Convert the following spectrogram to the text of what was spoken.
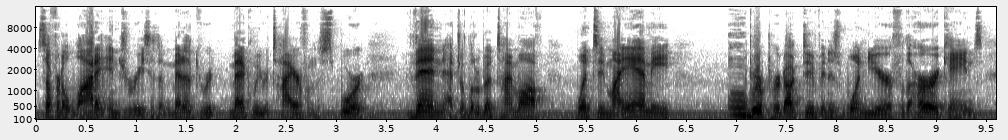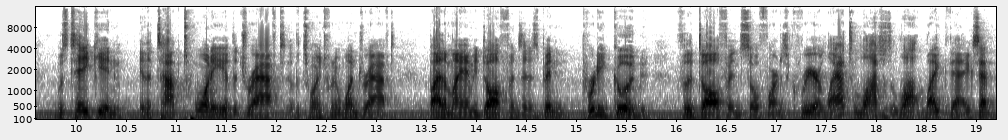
suffered a lot of injuries, had to medically, medically retire from the sport. Then, after a little bit of time off, went to Miami, uber productive in his one year for the Hurricanes, was taken in the top 20 of the draft, of the 2021 draft, by the Miami Dolphins, and has been pretty good for the Dolphins so far in his career. Laiatu is a lot like that, except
